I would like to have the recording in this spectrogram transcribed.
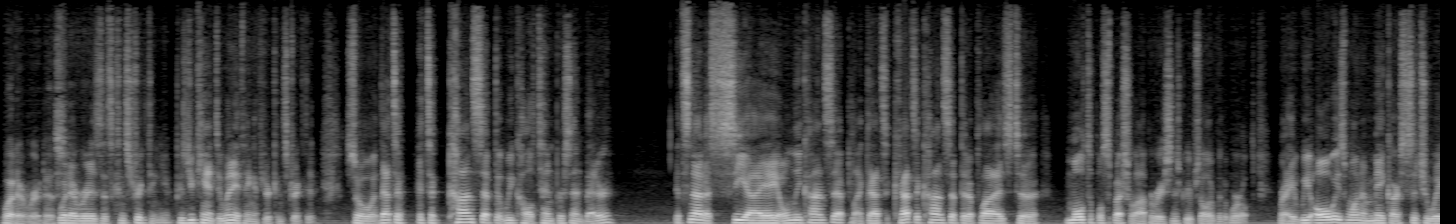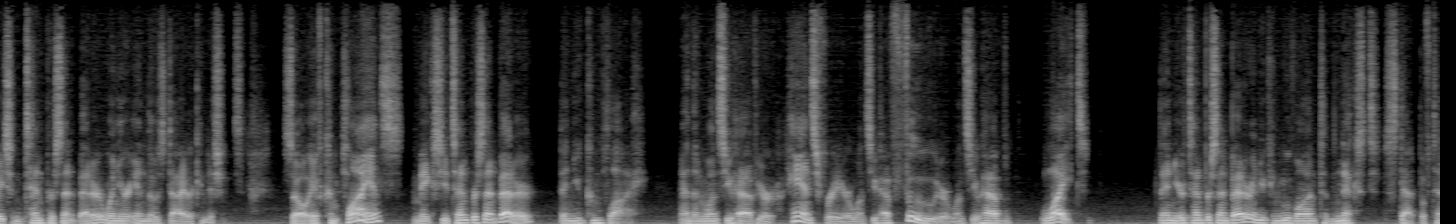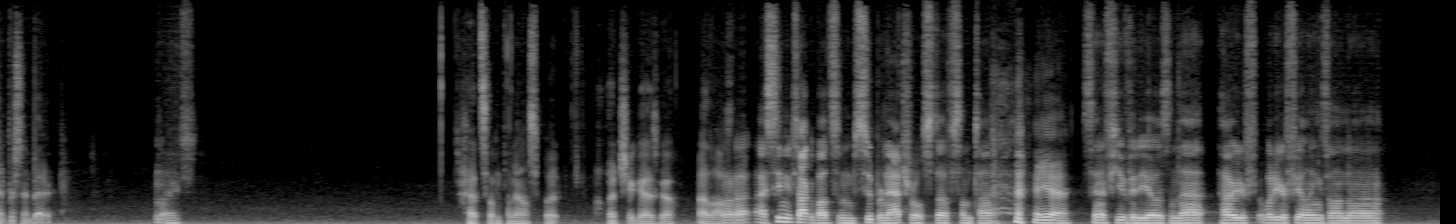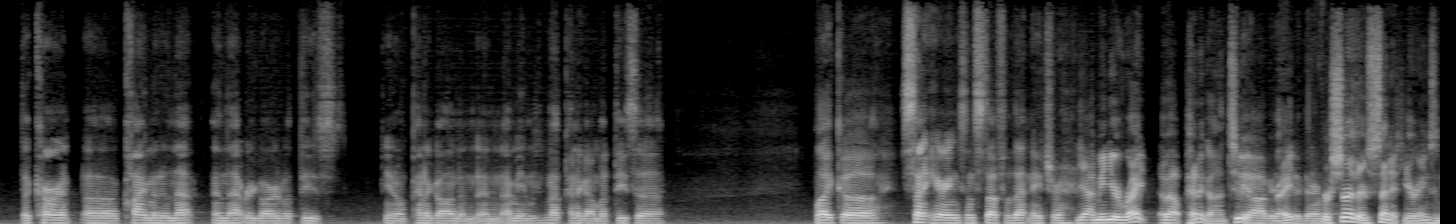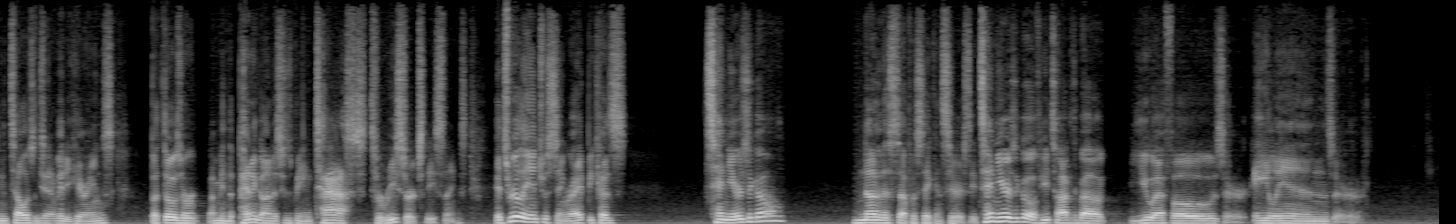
whatever it is? whatever it is that's constricting you because you can't do anything if you're constricted. So that's a it's a concept that we call 10% better. It's not a CIA only concept. Like that's a, that's a concept that applies to multiple special operations groups all over the world, right? We always want to make our situation 10% better when you're in those dire conditions. So if compliance makes you 10% better, then you comply. And then once you have your hands free or once you have food or once you have light, then you're 10% better and you can move on to the next step of 10% better. Nice. Had something else, but let you guys go. I lost it. I seen you talk about some supernatural stuff sometime. yeah. Seen a few videos on that. How are your what are your feelings on uh, the current uh, climate in that in that regard with these, you know, Pentagon and and I mean not Pentagon but these uh, like uh, Senate hearings and stuff of that nature. Yeah, I mean, you're right about Pentagon too, Yeah, obviously, right? For involved. sure, there's Senate hearings and Intelligence Yeah. Committee hearings, but those are, I mean, the Pentagon is who's being tasked to research these things. It's really interesting, right? Because 10 years ago, none of this stuff was taken seriously. 10 years ago, if you talked about UFOs or aliens or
